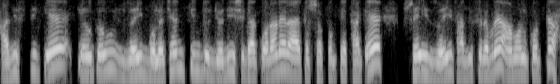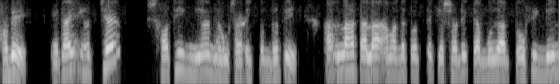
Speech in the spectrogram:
হাদিসটিকে কেউ কেউ জয়ীফ বলেছেন, কিন্তু যদি সেটা কোরআনের আয়তের সপক্ষে থাকে, সেই জয়ীফ হাদিসের উপরে আমল করতে হবে। এটাই হচ্ছে সঠিক নিয়ম এবং সঠিক পদ্ধতি। আল্লাহ তালা আমাদের প্রত্যেককে সঠিকটা বোঝার তৌফিক দিন।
